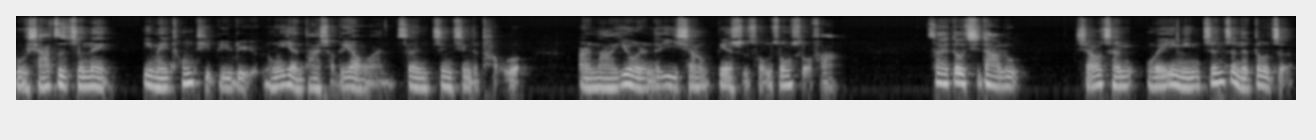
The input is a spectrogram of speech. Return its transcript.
古匣子之内，一枚通体碧绿、龙眼大小的药丸正静静地躺卧，而那诱人的异香便是从中所发。在斗气大陆，想要成为一名真正的斗者，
